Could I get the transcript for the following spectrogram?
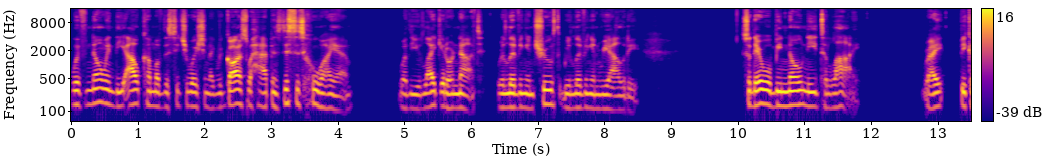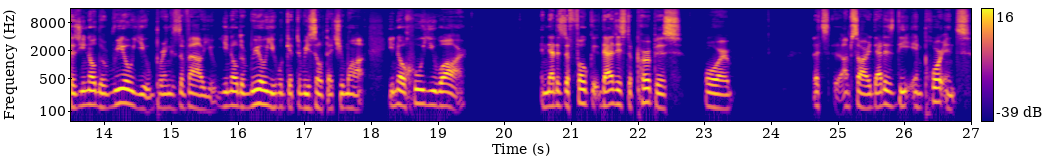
with knowing the outcome of the situation. Like regardless what happens, this is who I am, whether you like it or not. We're living in truth. We're living in reality. So there will be no need to lie right? Because you know the real you brings the value. You know the real you will get the result that you want. You know who you are. And that is the focus, that is the purpose, or that's, I'm sorry, that is the importance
